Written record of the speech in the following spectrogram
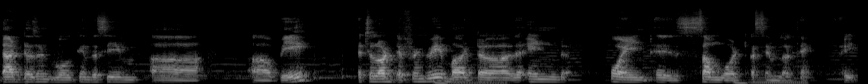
that doesn't work in the same uh, way. It's a lot different way but uh, the end point is somewhat a similar thing right?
